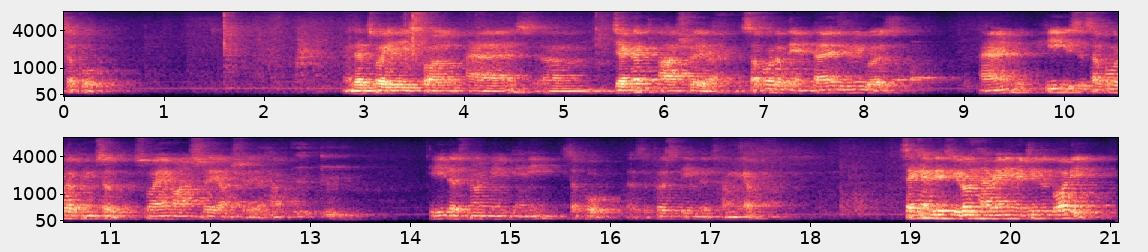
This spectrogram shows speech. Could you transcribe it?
support. And that's why he is called as um, Jagat Ashraya, the support of the entire universe, and he is the support of himself, Swayam Ashraya Ashraya. He does not need any support. That's the first thing that's coming up. Second is you don't have any material body.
